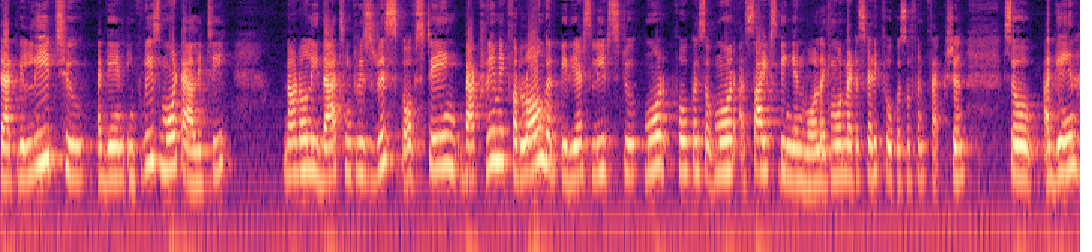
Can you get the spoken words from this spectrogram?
that will lead to, again, increased mortality not only that, increased risk of staying bacteremic for longer periods leads to more focus of more sites being involved, like more metastatic focus of infection. So again,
